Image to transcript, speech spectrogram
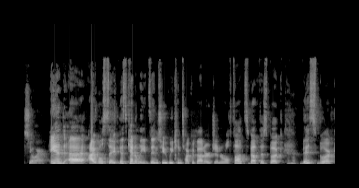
sure. And uh, I will say, this kind of leads into we can talk about our general thoughts about this book. Uh-huh. This book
